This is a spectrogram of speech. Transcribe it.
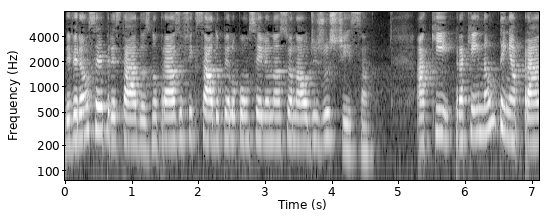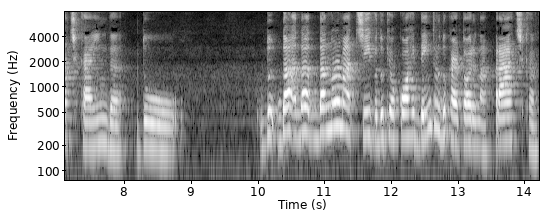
deverão ser prestadas no prazo fixado pelo Conselho Nacional de Justiça. Aqui, para quem não tem a prática ainda do do, da, da, da normativa, do que ocorre dentro do cartório na prática,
